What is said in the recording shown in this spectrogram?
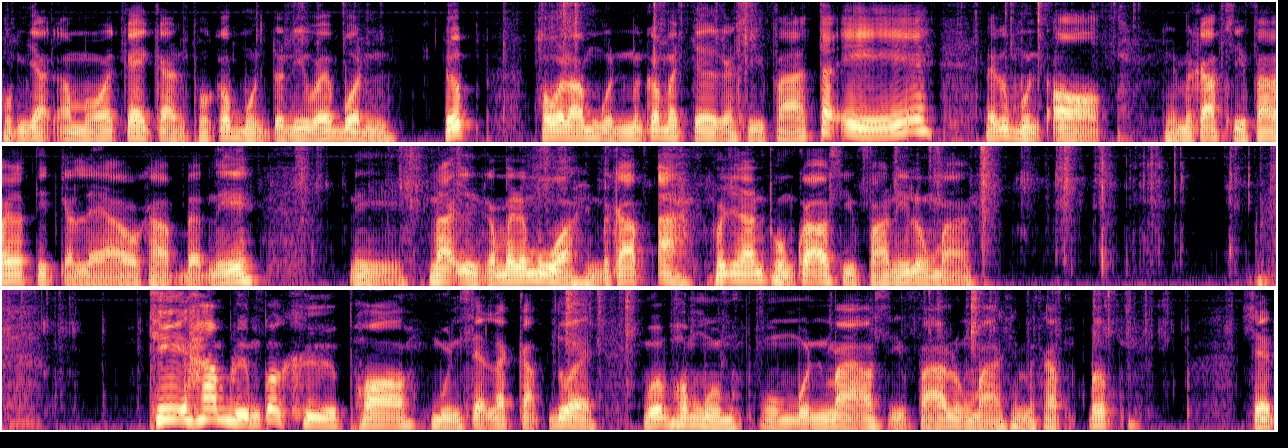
ผมอยากเอามาไว้ใกล้กันผมก็หมุนตัวนี้ไว้บนปึ๊บพอเวลาหมุนมันก็มาเจอกับสีฟ้าตะเอ๋แล้วก็หมุนออกเห็นไหมครับสีฟ้าก็จะติดกันแล้วครับ แบบนี้นี่หน้าอื่นก็ไม่ได้มั่วเห็นไหมครับอะเพราะฉะนั้นผมก็เอาสีฟ้านี้ลงมาที่ห้ามลืมก็คือพอหมุนเสร็จแล้วกลับด้วยเมื่อพอหมุนผมหมุนมาเอาสีฟ้าลงมาใช่ไหมครับปุ๊บ ร็จ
